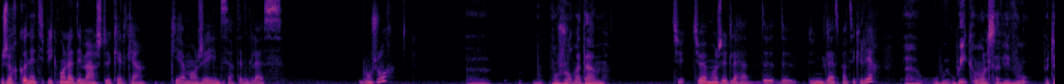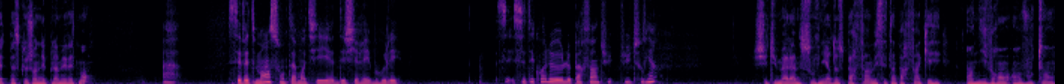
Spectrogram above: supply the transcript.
Je reconnais typiquement la démarche de quelqu'un qui a mangé une certaine glace. Bonjour, Bo- Bonjour madame. tu, tu as mangé de la, de- de- d'une glace particulière? Euh, oui, oui, comment le savez-vous? Peut-être parce que j'en ai plein mes vêtements? Ses vêtements sont à moitié déchirés et brûlés. C'était quoi le, le parfum? Tu, tu te souviens? J'ai du mal à me souvenir de ce parfum, mais c'est un parfum qui est enivrant, envoûtant.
